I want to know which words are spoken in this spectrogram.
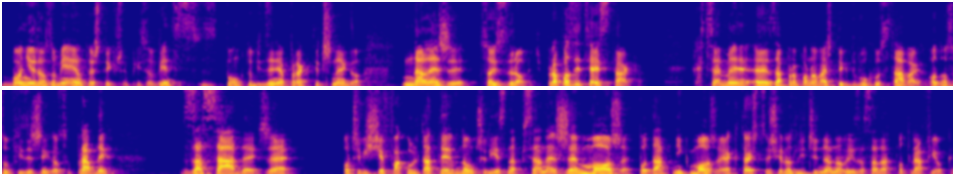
bo nie rozumieją też tych przepisów, więc z punktu widzenia praktycznego należy coś zrobić. Propozycja jest taka. Chcemy e, zaproponować w tych dwóch ustawach od osób fizycznych i osób prawnych zasadę, że oczywiście fakultatywną, czyli jest napisane, że może, podatnik może. Jak ktoś chce się rozliczyć na nowych zasadach, potrafi, ok.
